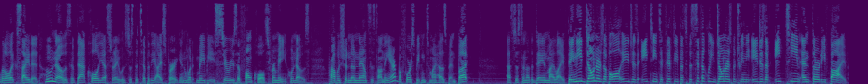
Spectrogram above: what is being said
little excited. Who knows if that call yesterday was just the tip of the iceberg and what may be a series of phone calls for me. Who knows? Probably shouldn't have announced this on the air before speaking to my husband, but that's just another day in my life. They need donors of all ages, 18 to 50, but specifically donors between the ages of 18 and 35.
